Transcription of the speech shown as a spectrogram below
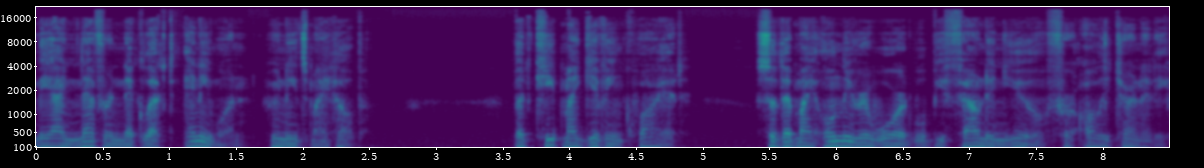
May I never neglect anyone who needs my help. But keep my giving quiet, so that my only reward will be found in you for all eternity.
